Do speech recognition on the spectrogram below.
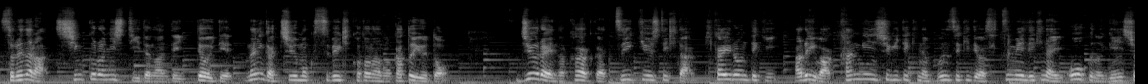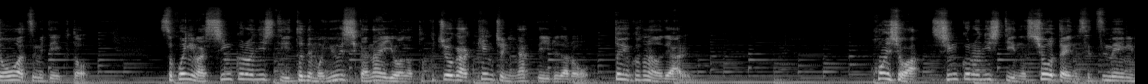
それならシンクロニシティだなんて言っておいて何が注目すべきことなのかというと、従来の科学が追求してきた機械論的あるいは還元主義的な分析では説明できない多くの現象を集めていくとそこにはシンクロニシティとでも言うしかないような特徴が顕著になっているだろうということなのである本書はシンクロニシティの正体の説明に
